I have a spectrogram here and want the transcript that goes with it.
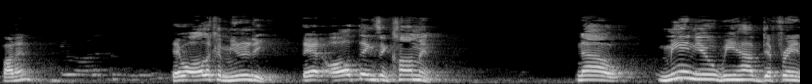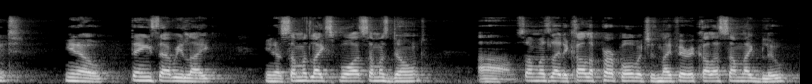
Pardon? They were all a community. They had all things in common. Now, me and you, we have different, you know, things that we like. You know, some of us like sports, some don't. Um, some of us like the color purple, which is my favorite color. Some like blue.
